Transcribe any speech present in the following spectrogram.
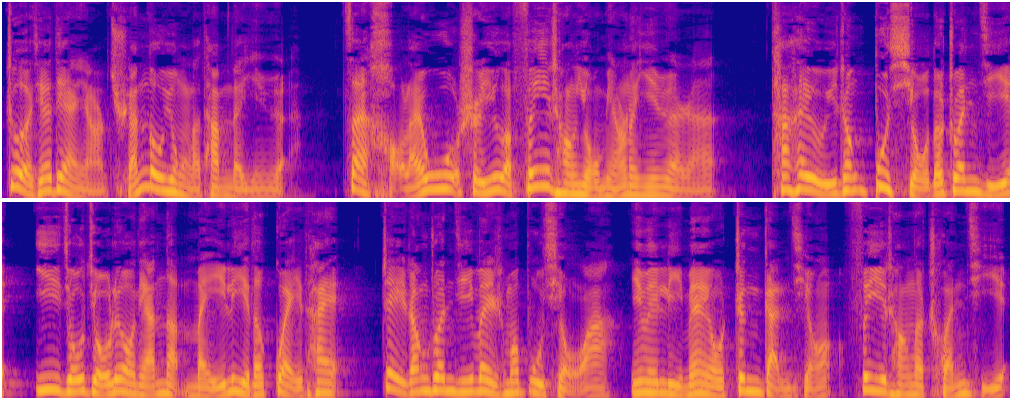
这些电影全都用了他们的音乐。在好莱坞是一个非常有名的音乐人。他还有一张不朽的专辑，一九九六年的《美丽的怪胎》。这张专辑为什么不朽啊？因为里面有真感情，非常的传奇。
